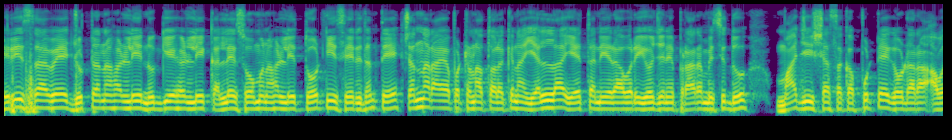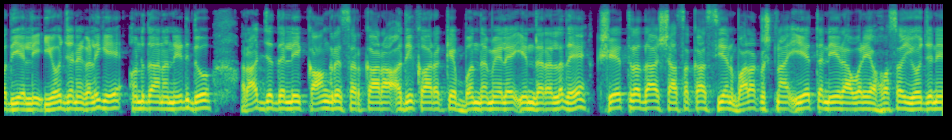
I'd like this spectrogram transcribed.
ಹಿರಿಸಾವೆ, ಜುಟ್ಟನಹಳ್ಳಿ, ನುಗ್ಗಿಹಳ್ಳಿ, ಕಲ್ಲೆಸೋಮನಹಳ್ಳಿ ತೋಟಿ ಸೇರಿದಂತೆ ಚನ್ನರಾಯಪಟ್ಟಣ ತಾಲೂಕಿನ ಎಲ್ಲ ಏತ ನೀರಾವರಿ ಯೋಜನೆ ಪ್ರಾರಂಭಿಸಿದ್ದು, ಮಾಜಿ ಶಾಸಕ ಪುಟ್ಟೇಗೌಡರ ಅವಧಿಯಲ್ಲಿ ಯೋಜನೆಗಳಿಗೆ ಅನುದಾನ ನೀಡಿದ್ದು, ರಾಜ್ಯದಲ್ಲಿ ಕಾಂಗ್ರೆಸ್ ಸರ್ಕಾರ ಅಧಿಕಾರಕ್ಕೆ ಬಂದ ಮೇಲೆ ಎಂದರಲ್ಲದೆ ಕ್ಷೇತ್ರದ ಶಾಸಕ ಸಿಎನ್ ಬಾಲಕೃಷ್ಣ ಏತ ನೀರಾವರಿಯ ಹೊಸ ಯೋಜನೆ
